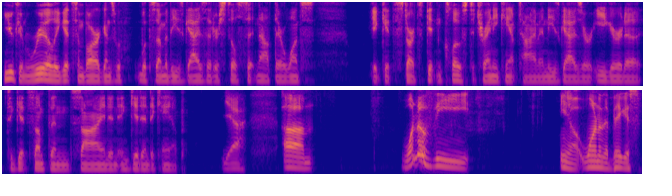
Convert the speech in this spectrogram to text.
You can really get some bargains with with some of these guys that are still sitting out there once it gets starts getting close to training camp time, and these guys are eager to to get something signed and, and get into camp. Yeah. Um, one of the, you know, one of the biggest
